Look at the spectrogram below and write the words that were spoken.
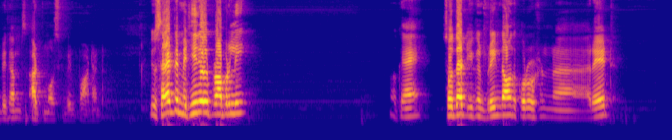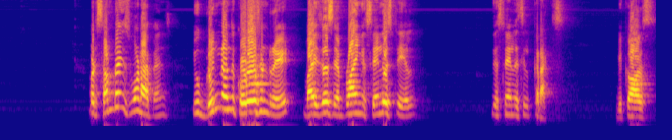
becomes utmost important. You select a material properly, okay, so that you can bring down the corrosion uh, rate. But sometimes what happens, you bring down the corrosion rate by just employing a stainless steel, the stainless steel cracks because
